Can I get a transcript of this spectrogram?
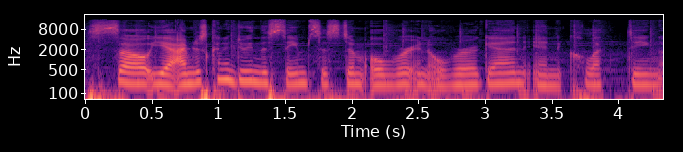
So yeah, I'm just kind of doing the same system over and over again and collecting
